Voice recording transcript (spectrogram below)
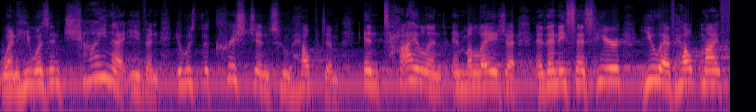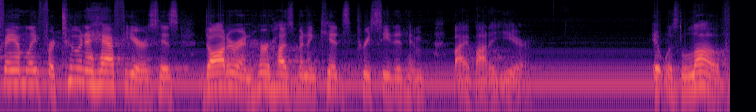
When he was in China, even, it was the Christians who helped him. In Thailand, in Malaysia. And then he says, Here, you have helped my family for two and a half years. His daughter and her husband and kids preceded him by about a year. It was love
